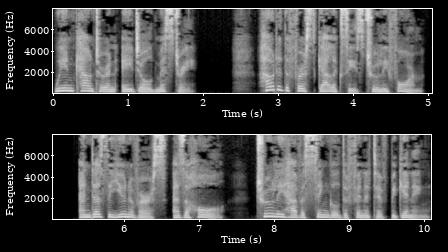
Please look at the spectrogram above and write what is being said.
we encounter an age-old mystery. How did the first galaxies truly form? And does the universe, as a whole, truly have a single definitive beginning?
